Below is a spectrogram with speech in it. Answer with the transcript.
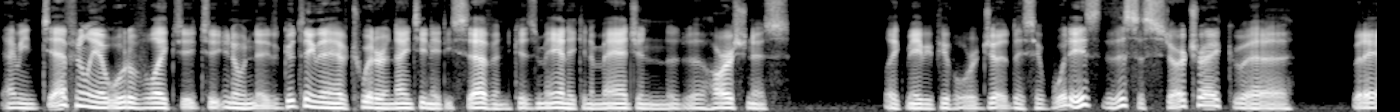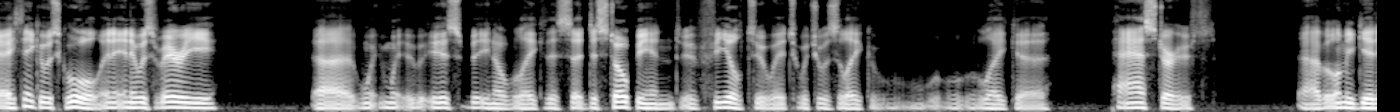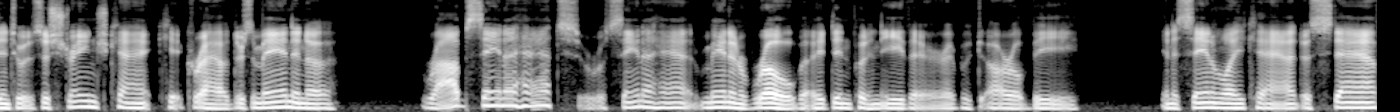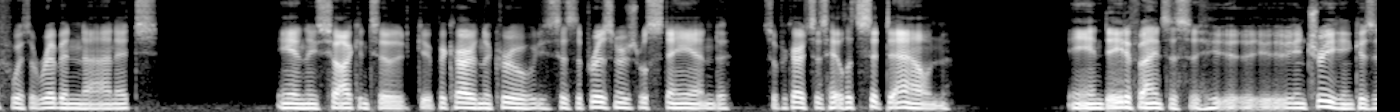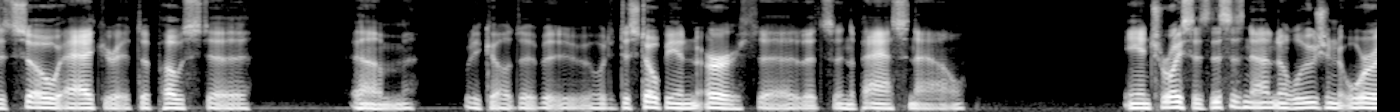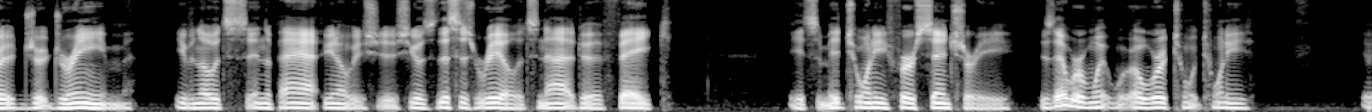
I mean, definitely, I would have liked to, to you know, it's a good thing they have Twitter in 1987 because, man, I can imagine the, the harshness. Like maybe people were, ju- they say, "What is this? Is Star Trek?" Uh, but I, I, think it was cool, and and it was very, uh, is you know like this uh, dystopian feel to it, which was like like uh, pastors. Uh, but let me get into it. It's a strange ca- ca- crowd. There's a man in a Rob Santa hat or Santa hat, man in a robe. I didn't put an E there. I put R O B. In a Santa-like hat, a staff with a ribbon on it, and he's talking to Picard and the crew. He says the prisoners will stand. So Picard says, "Hey, let's sit down." And Data finds this uh, intriguing because it's so accurate. The post, uh, um, what do you call it? The what, dystopian Earth uh, that's in the past now. And Troi says this is not an illusion or a dream, even though it's in the past. You know, she, she goes, "This is real. It's not uh, fake. It's the mid twenty first century." Is that where we're, oh, we're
